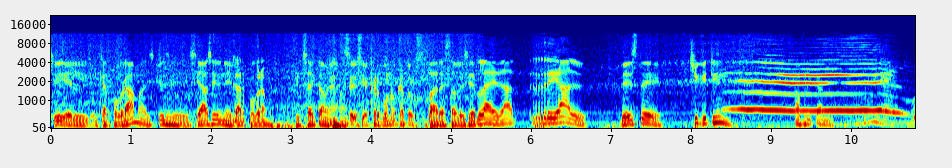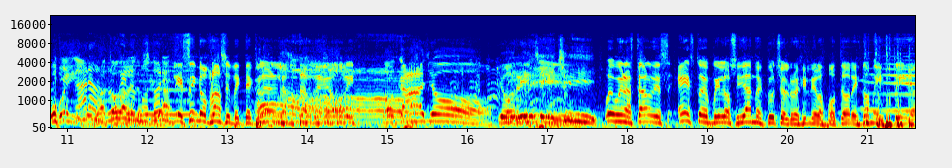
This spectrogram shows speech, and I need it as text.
Sí, el, el carpograma, es que se, se hace en el... Carpograma. Exactamente. Se decía carbono 14. Para establecer la edad real de este chiquitín africano. Llegaron, a toda rugen los motores. Les tengo frase espectacular en la tarde de hoy. ¡Tocayo! ¡Qué Richie! Muy buenas tardes. Esto es velocidad, no escucho el rugir de los motores, no me inspiro.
